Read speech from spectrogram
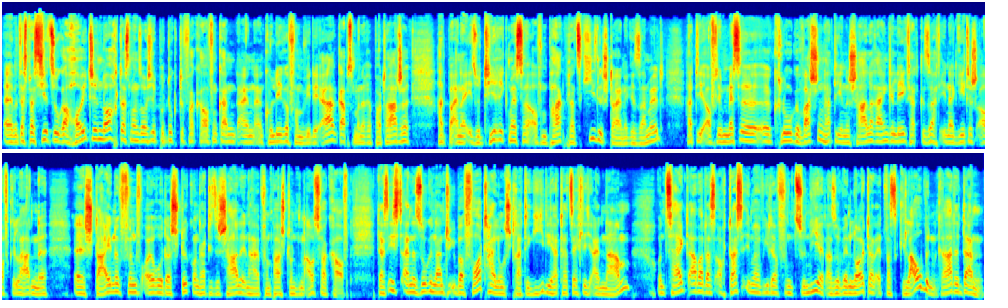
Äh, das passiert sogar heute noch, dass man solche Produkte verkaufen kann. Ein, ein Kollege vom WDR, gab es mal eine Reportage, hat bei einer Esoterikmesse auf dem Parkplatz Kieselsteine gesammelt, hat die auf dem Messeklo gewaschen, hat die in eine Schale reingelegt, hat gesagt, energetisch aufgeladene äh, Steine, fünf Euro das Stück und hat diese Schale innerhalb von ein paar Stunden ausverkauft. Das ist eine sogenannte Übervorteilungsstrategie, die hat tatsächlich einen Namen und zeigt aber, dass auch das immer wieder funktioniert. Also wenn Leute an etwas glauben, gerade dann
